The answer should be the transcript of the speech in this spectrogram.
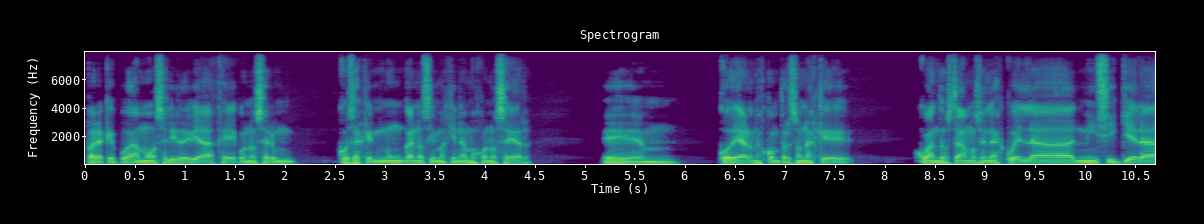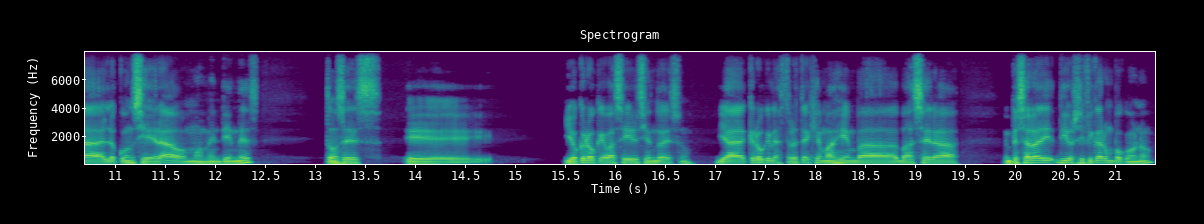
para que podamos salir de viaje, conocer cosas que nunca nos imaginamos conocer, em, codearnos con personas que cuando estábamos en la escuela ni siquiera lo considerábamos, ¿me entiendes? Entonces, eh, yo creo que va a seguir siendo eso. Ya creo que la estrategia más bien va, va a ser a empezar a diversificar un poco, ¿no?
